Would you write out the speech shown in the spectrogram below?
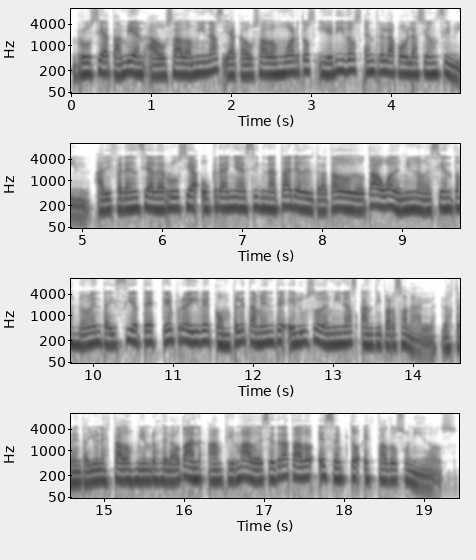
Rusia también ha usado minas y ha causado muertos y heridos entre la población civil. A diferencia de Rusia, Ucrania es signataria del Tratado de Ottawa de 1997 que prohíbe completamente el uso de minas antipersonal. Los 31 estados miembros de la OTAN han firmado ese tratado excepto Estados Unidos.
